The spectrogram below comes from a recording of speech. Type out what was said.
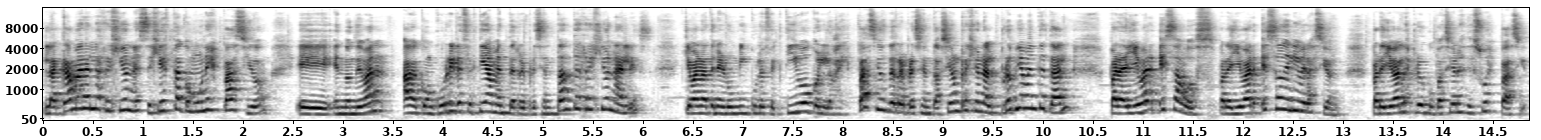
la Cámara de las Regiones se gesta como un espacio eh, en donde van a concurrir efectivamente representantes regionales que van a tener un vínculo efectivo con los espacios de representación regional propiamente tal para llevar esa voz, para llevar esa deliberación, para llevar las preocupaciones de su espacio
